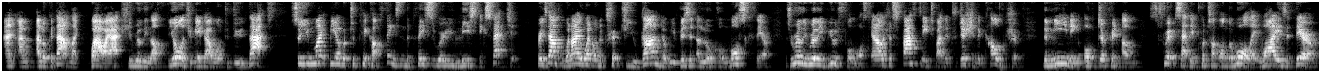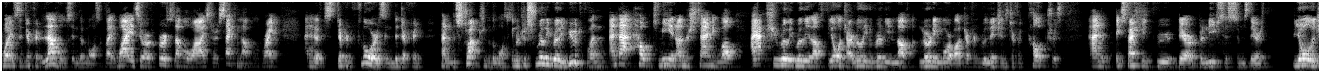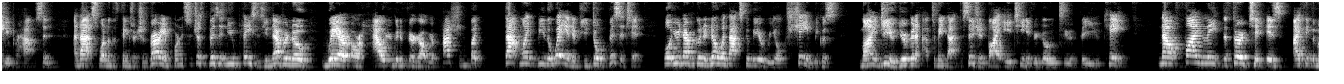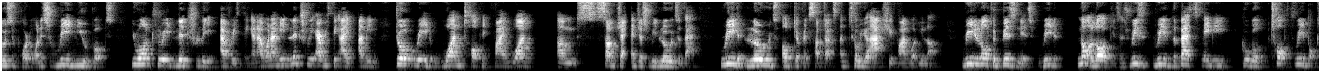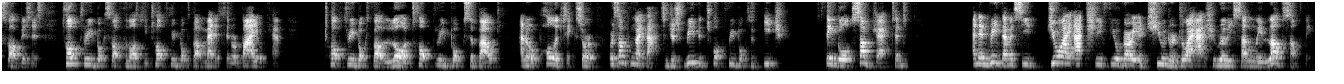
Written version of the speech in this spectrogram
And I'm, I look at that, I'm like, wow, I actually really love theology. Maybe I want to do that. So you might be able to pick up things in the places where you least expect it. For example, when I went on a trip to Uganda, we visited a local mosque there. It's a really, really beautiful mosque, and I was just fascinated by the tradition, the culture, the meaning of different um scripts that they put up on the wall. Like, why is it there? What is the different levels in the mosque? Like, why is there a first level? Why is there a second level? Right? And there's different floors and the different kind of the structure of the mosque. And it was just really, really beautiful, and and that helped me in understanding well I actually really, really love theology. I really, really love learning more about different religions, different cultures, and especially through their belief systems, their theology, perhaps. And And that's one of the things which is very important is to just visit new places. You never know where or how you're going to figure out your passion, but that might be the way. And if you don't visit it, well, you're never going to know, and that's going to be a real shame because, mind you, you're going to have to make that decision by 18 if you're going to the UK. Now, finally, the third tip is, I think, the most important one is to read new books. You want to read literally everything. And I, when I mean literally everything, I, I mean don't read one topic, find one um, subject and just read loads of that. Read loads of different subjects until you actually find what you love. Read a lot of business. Read not a lot of business. Read, read the best, maybe Google top three books about business, top three books about philosophy, top three books about medicine or biochem, top three books about law, top three books about, I don't know, politics or, or something like that. And just read the top three books of each single subject and and then read them and see do I actually feel very attuned or do I actually really suddenly love something?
